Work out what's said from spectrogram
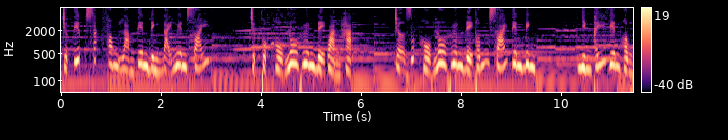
Trực tiếp sắc phong làm tiên đình đại nguyên soái. Trực thuộc hồ lô huyên để quản hạt. Trợ giúp hồ lô huyên để thống soái tiên binh. Nhìn thấy viên hồng,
